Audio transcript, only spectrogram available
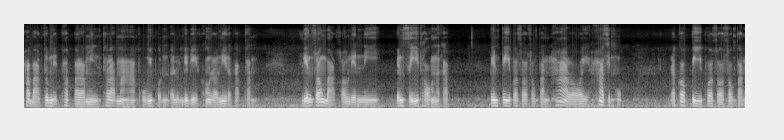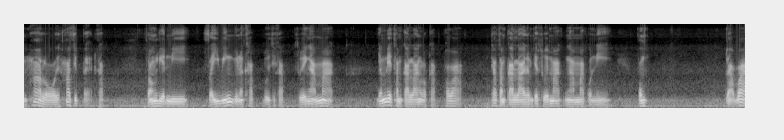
พระบาทสมเด็จพระปรมินทรมหาภูมิพลอดุลยเดชของเรานี่แหละครับท่านเหรียญสองบาทสองเหรียญนี้เป็นสีทองนะครับ เป็นปีพศ2556 แล้วก็ปีพศ 2558 ครับสองเหรียญนนี้ใสวิ้งอยู่นะครับ ดูสิครับ สวยงามมาก ยังไม่ได้ทำการล้างหรอกครับ เพราะว่าถ้าทำการล้างมันจะสวยมากงามมากกว่านี้ ผมกะว่า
